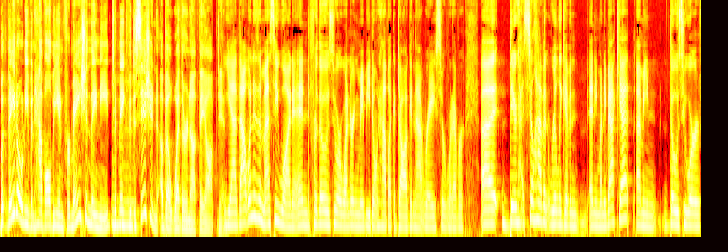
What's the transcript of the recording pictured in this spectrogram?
But they don't even have all the information they need to mm-hmm. make the mm-hmm. decision about whether or not they opt in. Yeah, that one is a messy one. And for those who are wondering, maybe you don't have like a dog in that race or whatever, uh, they still haven't really given any money back yet. I mean, those who are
